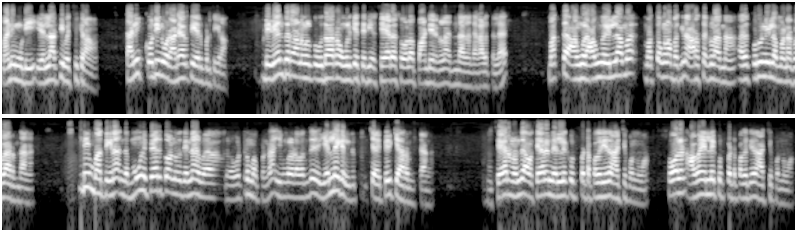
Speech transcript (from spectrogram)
மணிமுடி இது எல்லாத்தையும் வச்சுக்கிறான். தனி கொடின்னு ஒரு அடையாளத்தை ஏற்படுத்திக்கிறான். இப்படி வேந்தர் ஆனவங்களுக்கு உதாரணம் உங்களுக்கே தெரியும். சேர சோழ பாண்டியர்கள்லாம் இருந்தாங்க அந்த காலத்துல. மத்த அவங்க அவங்க இல்லாம மத்தவங்கலாம் பாத்தீங்கன்னா அரசர்களா இருந்தாங்க. அது குறுநில மன்னர்களா இருந்தாங்க. இப்படியும் பாத்தீங்கன்னா இந்த மூணு பேருக்கு என்ன ஒரு ஒற்றுமை அப்படின்னா இவங்களோட வந்து எல்லைகள் பிரிச்ச- பிரிக்க ஆரம்பிச்சிட்டாங்க. சேரன் வந்து அவன் சேரன் எல்லைக்குட்பட்ட பகுதியை தான் ஆட்சி பண்ணுவான். சோழன் அவன் எல்லைக்குட்பட்ட பகுதியை தான் ஆட்சி பண்ணுவான்.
